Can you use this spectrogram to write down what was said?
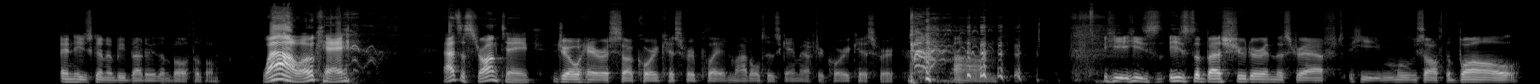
and he's going to be better than both of them. Wow, okay. that's a strong take. Joe Harris saw Corey Kispert play and modeled his game after Corey Kispert. Um, he, he's he's the best shooter in this draft. He moves off the ball.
